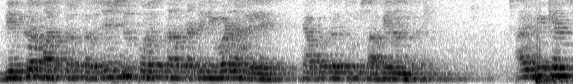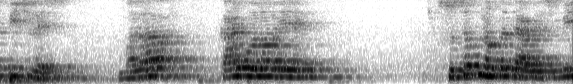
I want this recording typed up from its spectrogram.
दिनकर मास्तर सर्जनशील पुरस्कारासाठी निवड झालेली आहे त्याबद्दल तुमचं अभिनंदन. आय बिकेम स्पीचलेस मला काय बोलावं हे सुचत नव्हतं त्यावेळेस. मी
